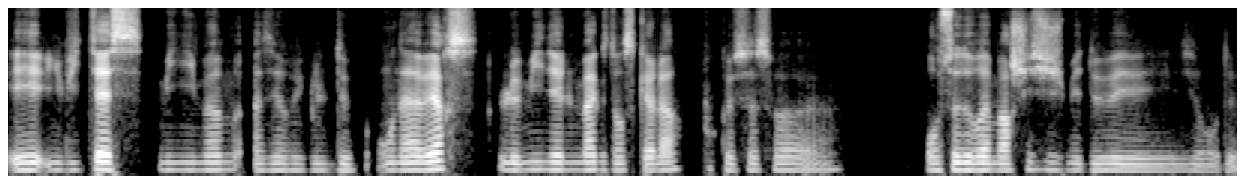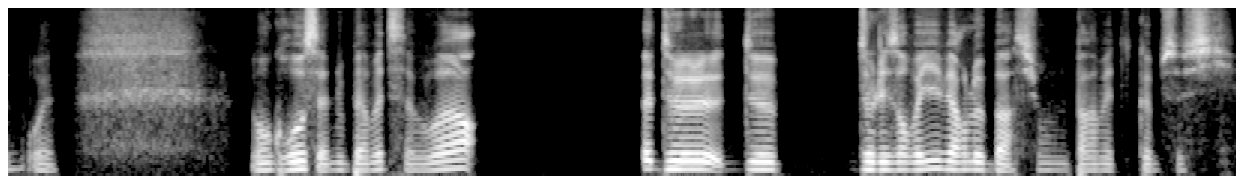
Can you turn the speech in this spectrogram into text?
Et une vitesse minimum à 0,2. On inverse le min et le max dans ce cas-là pour que ce soit... Bon, ça devrait marcher si je mets 2 et 0,2. Ouais. En gros, ça nous permet de savoir... De, de, les envoyer vers le bas, si on paramètre comme ceci.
